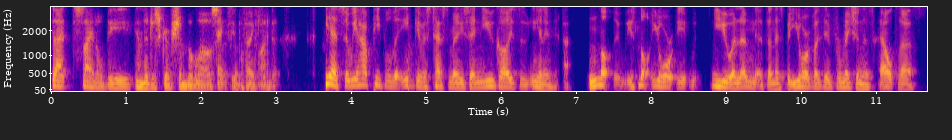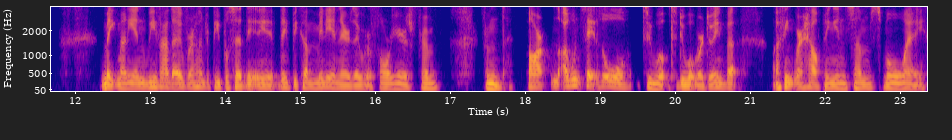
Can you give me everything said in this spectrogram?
that site will be in the description below so people can find you. it. Yeah, so we have people that give us testimony saying you guys, you know, not it's not your you alone that have done this, but your guys' information has helped us make money, and we've had over hundred people said that you know, they've become millionaires over four years from from our. I wouldn't say it's all to what to do what we're doing, but I think we're helping in some small way.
